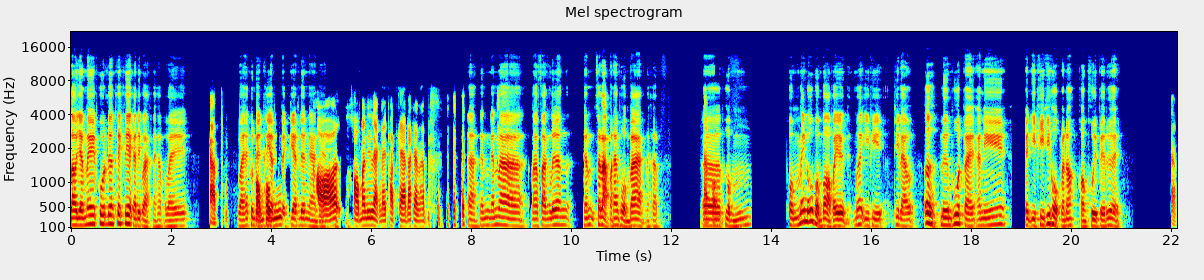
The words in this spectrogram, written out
เรายังไม่พูดเรื่องเครียดๆกันดีกว่านะครับเอาไว้ ครับไว้ให้คุณผเบมนเครียดผมไปเครียดเรื่องงานขอแทนขอมารีแลกซ์ในพอดแคสต์แล้วกันครับ อะงั้นงั้นมามาฟังเรื่องงั้นสลับมาทางผมบ้างนะครับ เอครับผอมผม ผมไม่รู้ผมบอกไปเมื่ออีพีที่แล้ว เออ ลืมพูดไป อันนี้เป็น EP ที่หกแล้วเนาะของคุยไปเรื่อยครับ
